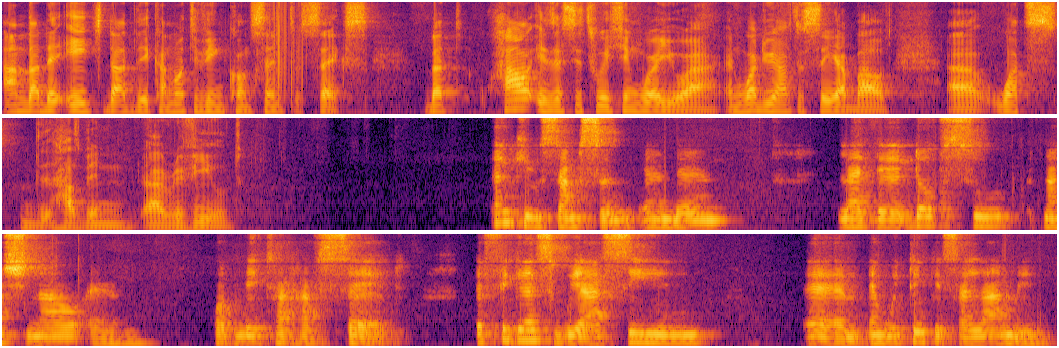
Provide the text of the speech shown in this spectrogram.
under the age that they cannot even consent to sex. But how is the situation where you are, and what do you have to say about uh, what has been uh, revealed? Thank you, Samson. And um, like the DOVVSU National um, Coordinator have said, the figures we are seeing um, and we think it's alarming.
